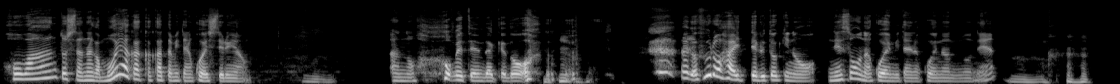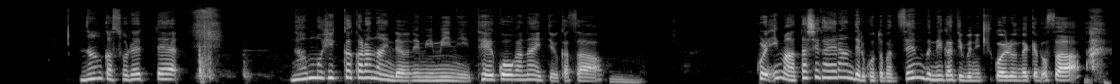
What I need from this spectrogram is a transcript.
ほわーんとしたなんかもやがかかったみたいな声してるやん。うん。あの、褒めてんだけど、なんか風呂入ってる時の寝そうな声みたいな声なのね。うん。なんかそれって、何も引っかからないんだよね、耳に。抵抗がないっていうかさ。うん。これ今私が選んでる言葉全部ネガティブに聞こえるんだけどさ。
